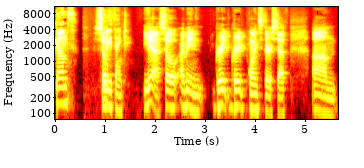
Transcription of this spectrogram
Gums, So what do you think? Yeah, so I mean, great great points there, Seth. Um,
